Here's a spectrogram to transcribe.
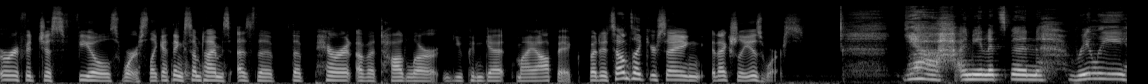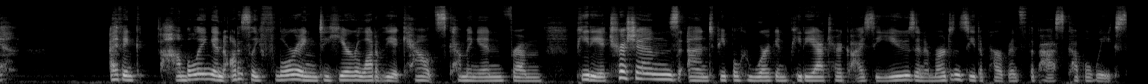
or if it just feels worse. Like I think sometimes as the the parent of a toddler, you can get myopic, but it sounds like you're saying it actually is worse. Yeah, I mean it's been really I think humbling and honestly flooring to hear a lot of the accounts coming in from pediatricians and people who work in pediatric ICUs and emergency departments the past couple weeks.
